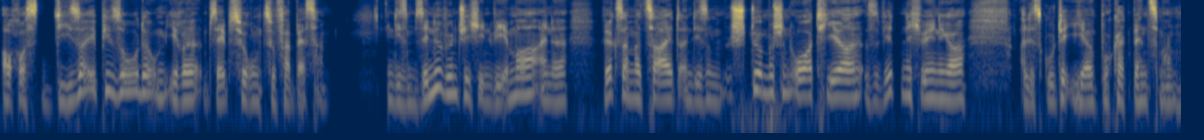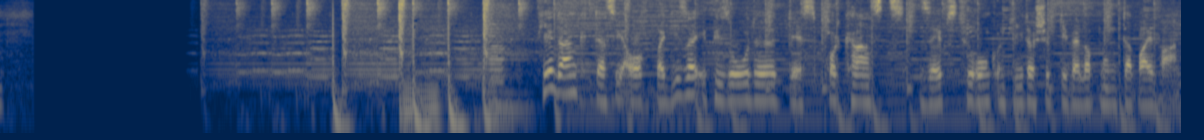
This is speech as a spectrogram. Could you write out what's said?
auch aus dieser Episode, um Ihre Selbstführung zu verbessern. In diesem Sinne wünsche ich Ihnen wie immer eine wirksame Zeit an diesem stürmischen Ort hier. Es wird nicht weniger. Alles Gute, Ihr Burkhard Benzmann. Vielen Dank, dass Sie auch bei dieser Episode des Podcasts Selbstführung und Leadership Development dabei waren.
